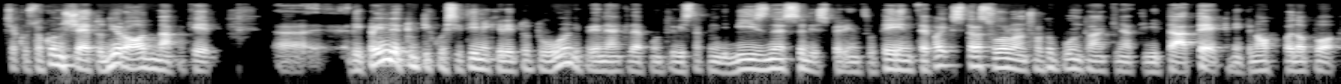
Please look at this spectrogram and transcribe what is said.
c'è questo concetto di roadmap che eh, riprende tutti questi temi che hai detto tu, li anche dal punto di vista quindi business, di esperienza utente, poi si trasforma a un certo punto anche in attività tecniche, no? Poi dopo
